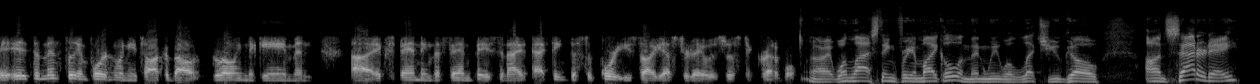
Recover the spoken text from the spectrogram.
it's immensely important when you talk about growing the game and uh, expanding the fan base. And I, I think the support you saw yesterday was just incredible. All right, one last thing for you, Michael, and then we will let you go. On Saturday,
